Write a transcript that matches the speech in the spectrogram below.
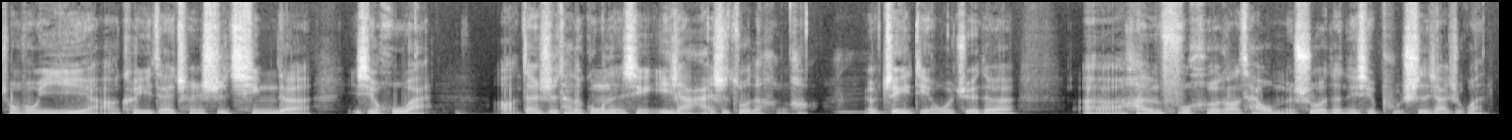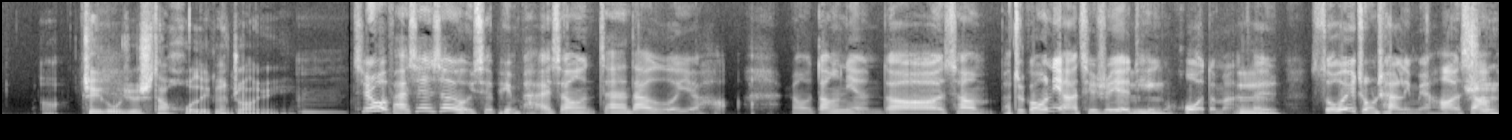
冲锋衣啊，可以在城市轻的一些户外啊，但是它的功能性依然还是做得很好。有这一点，我觉得呃很符合刚才我们说的那些普世的价值观啊，这个我觉得是它火的一个很重要的原因。嗯其实我发现，像有一些品牌，像加拿大鹅也好，然后当年的像 Patagonia，其实也挺火的嘛，嗯在所谓中产里面哈，像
